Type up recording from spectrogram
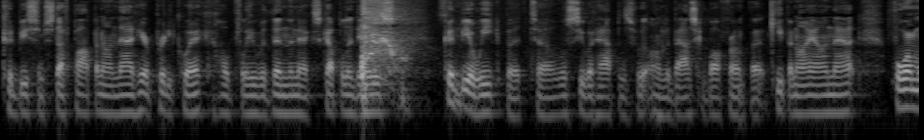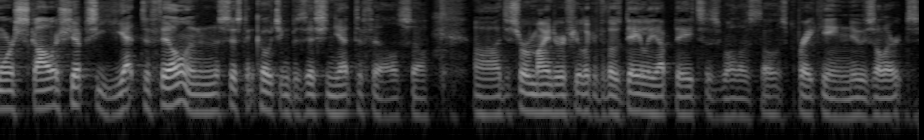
could be some stuff popping on that here pretty quick, hopefully within the next couple of days. Could be a week, but uh, we'll see what happens on the basketball front. But keep an eye on that. Four more scholarships yet to fill, and an assistant coaching position yet to fill. So, uh, just a reminder if you're looking for those daily updates as well as those breaking news alerts,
